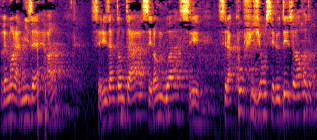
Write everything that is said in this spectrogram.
vraiment la misère, hein. c'est les attentats, c'est l'angoisse, c'est la confusion, c'est le désordre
